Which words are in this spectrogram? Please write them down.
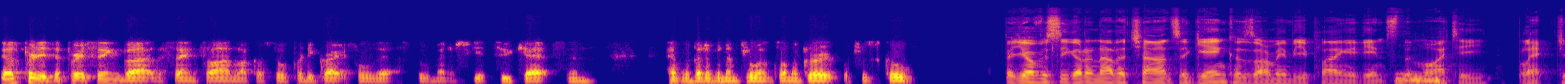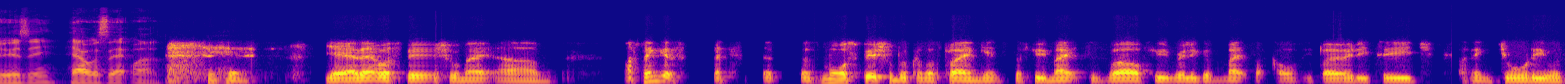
it was pretty depressing. But at the same time, like I was still pretty grateful that I still managed to get two caps and have a bit of an influence on the group, which was cool. But you obviously got another chance again because I remember you playing against the mm. mighty black jersey. How was that one? yeah, yeah, that was special, mate. Um, I think it's, it's it's more special because I was playing against a few mates as well, a few really good mates like Colsey, Bodie, Tej. I think Geordie was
